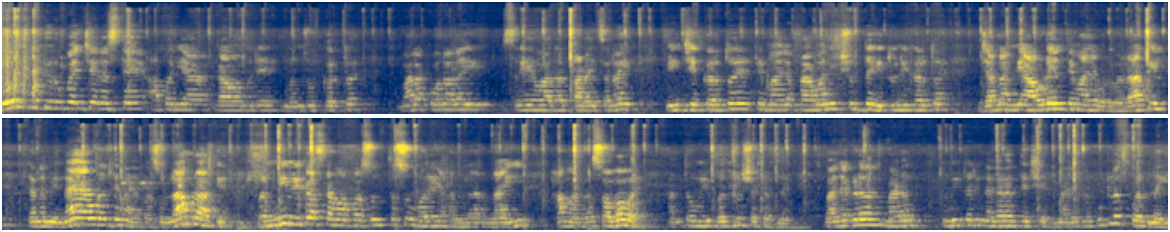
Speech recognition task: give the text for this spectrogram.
दोन कोटी रुपयांचे रस्ते आपण या गावामध्ये मंजूर करतोय. मला कोणालाही श्रेयवादात पाडायचं नाही. मी जे करतोय ते माझ्या प्रामाणिक शुद्ध हेतूने करतोय. ज्यांना मी आवडेल ते माझ्याबरोबर राहतील. ज्यांना मी नाही आवडेल ते माझ्यापासून लांब राहतील. पण मी विकास कामापासून तसं बरे हलणार नाही हा माझा स्वभाव आहे. आणि तो मी बदलू शकत नाही. माझ्याकडं मॅडम तुम्ही तरी नगराध्यक्ष आहेत. माझ्याकडे कुठलंच पद नाही.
